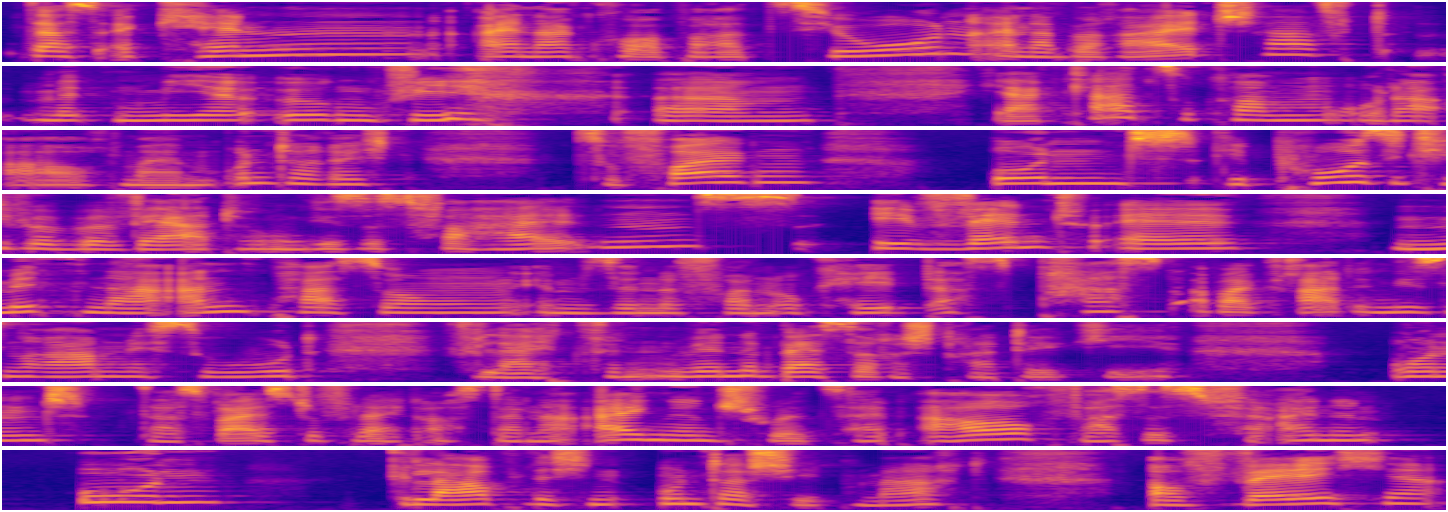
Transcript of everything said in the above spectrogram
das Erkennen einer Kooperation, einer Bereitschaft, mit mir irgendwie ähm, ja klarzukommen oder auch meinem Unterricht zu folgen und die positive Bewertung dieses Verhaltens eventuell mit einer Anpassung im Sinne von, okay, das passt aber gerade in diesen Rahmen nicht so gut, vielleicht finden wir eine bessere Strategie. Und das weißt du vielleicht aus deiner eigenen Schulzeit auch, was es für einen unglaublichen Unterschied macht, auf welche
